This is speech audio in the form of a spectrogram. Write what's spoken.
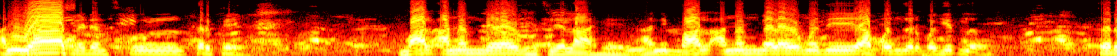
आणि या मिडियम स्कूलतर्फे बाल आनंद मेळावा घेतलेला आहे. आणि बाल आनंद मेळाव्यामध्ये आपण जर बघितलं तर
